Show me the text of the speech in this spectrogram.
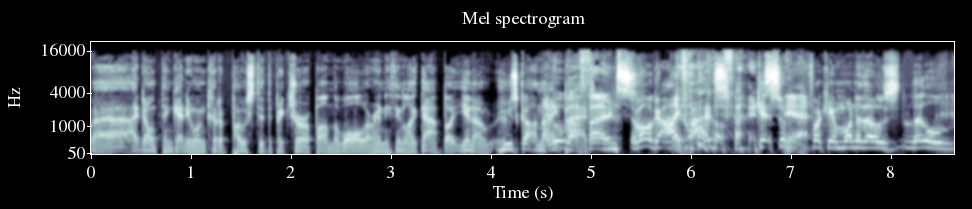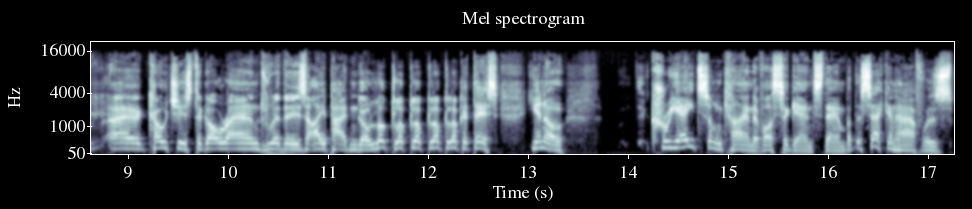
Uh, I don't think anyone could have posted the picture up on the wall or anything like that. But, you know, who's got an They've iPad? all got phones. They've all got They've all got iPads. Get some yeah. fucking one of those little uh, coaches to go around with his iPad and go, look, look, look, look, look at this. You know, create some kind of us against them. But the second half was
